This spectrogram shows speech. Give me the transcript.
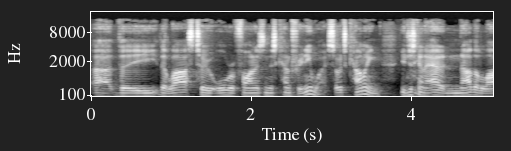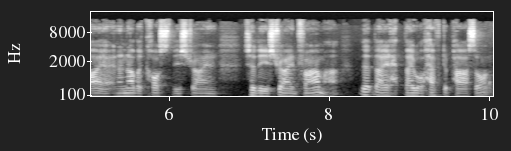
Uh, the the last two oil refiners in this country anyway. So it's coming. You're just going to add another layer and another cost to the Australian to the Australian farmer that they they will have to pass on.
